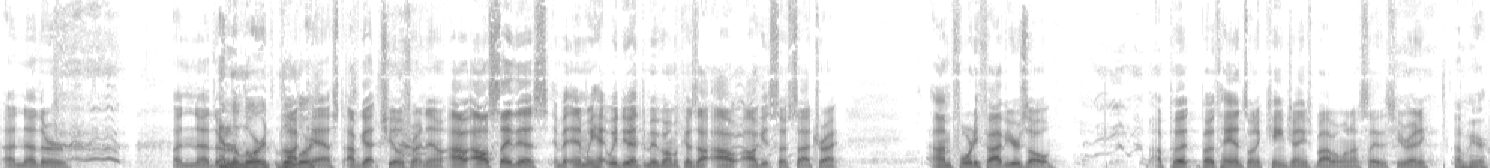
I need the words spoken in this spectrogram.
another another And the Lord- the Lord- I've got chills right now. I'll, I'll say this, and and we ha- we do have to move on because I, I'll I'll get so sidetracked. I'm 45 years old. I put both hands on a King James Bible when I say this. You ready? I'm here.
